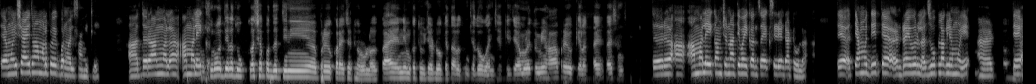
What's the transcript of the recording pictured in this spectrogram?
त्यामुळे शाळेतून आम्हाला प्रयोग बनवायला सांगितले. तर आम्हाला आम्हाला एक सुरुवातीला तू कशा पद्धतीने प्रयोग करायचं ठरवलं? काय नेमकं तुमच्या डोक्यात आलं तुमच्या दोघांच्या? की ज्यामुळे तुम्ही हा प्रयोग केला काय काय सांगता तर आम्हाला एक आमच्या नातेवाईकांचा ऍक्सिडेंट आठवला. त्या त्यामध्ये त्या ड्रायव्हरला झोप लागल्यामुळे त्या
